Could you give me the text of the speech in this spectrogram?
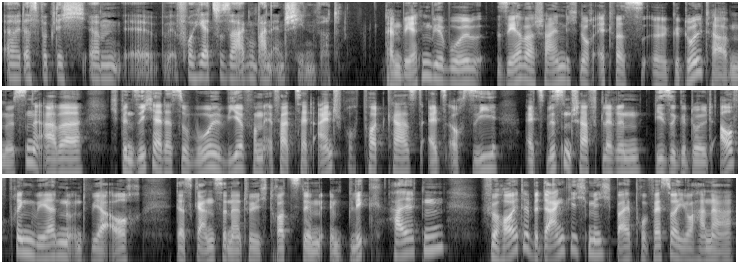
äh, das wirklich ähm, äh, vorherzusagen, wann entschieden wird dann werden wir wohl sehr wahrscheinlich noch etwas äh, Geduld haben müssen. Aber ich bin sicher, dass sowohl wir vom FAZ Einspruch Podcast als auch Sie als Wissenschaftlerin diese Geduld aufbringen werden und wir auch das Ganze natürlich trotzdem im Blick halten. Für heute bedanke ich mich bei Professor Johanna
